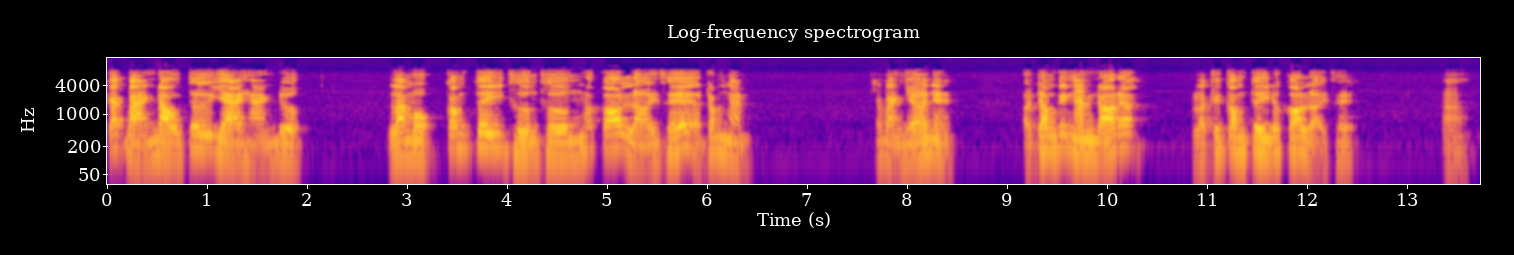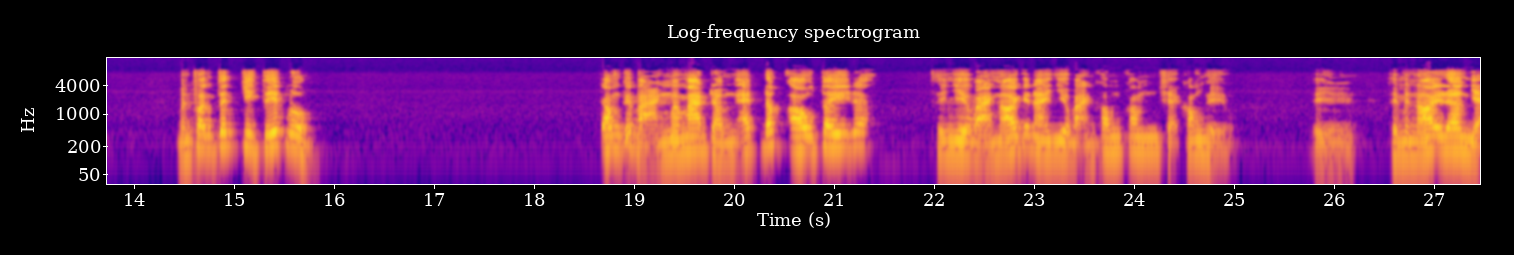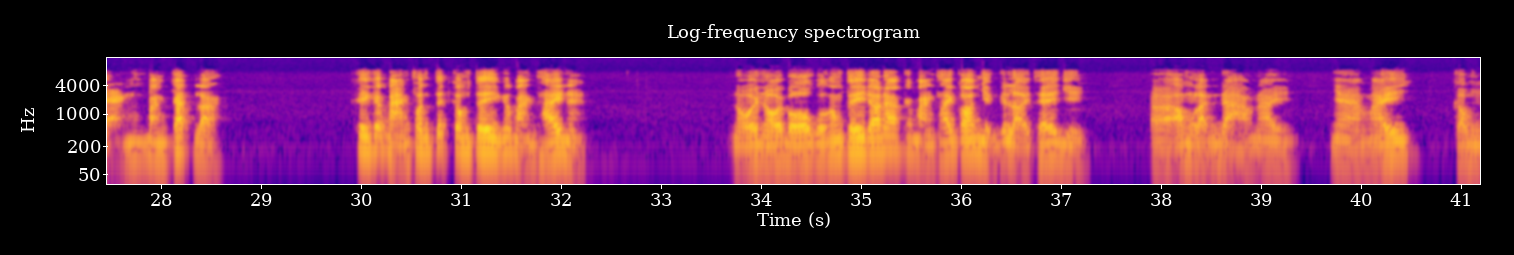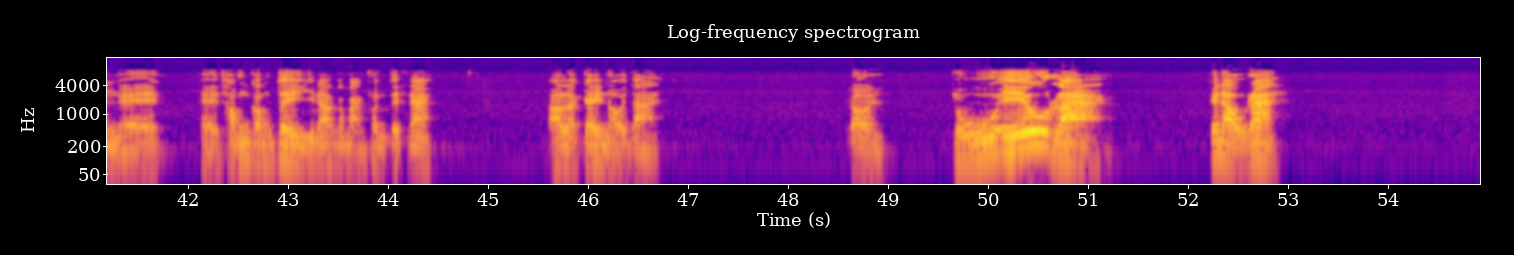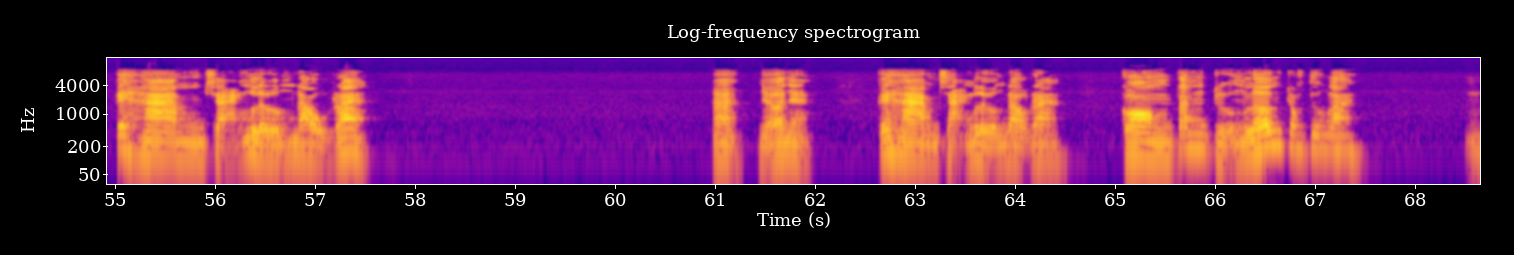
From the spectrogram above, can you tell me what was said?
các bạn đầu tư dài hạn được là một công ty thường thường nó có lợi thế ở trong ngành. Các bạn nhớ nha ở trong cái ngành đó đó là cái công ty đó có lợi thế. À mình phân tích chi tiết luôn trong cái bạn mà ma trận SWOT đó thì nhiều bạn nói cái này nhiều bạn không không sẽ không hiểu. Thì thì mình nói đơn giản bằng cách là khi các bạn phân tích công ty các bạn thấy nè nội nội bộ của công ty đó đó các bạn thấy có những cái lợi thế gì? À, ông lãnh đạo này nhà máy công nghệ hệ thống công ty gì đó các bạn phân tích ra. Đó là cái nội tài rồi chủ yếu là cái đầu ra. Cái hàm sản lượng đầu ra. À, nhớ nha. Cái hàm sản lượng đầu ra còn tăng trưởng lớn trong tương lai. Ừ.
